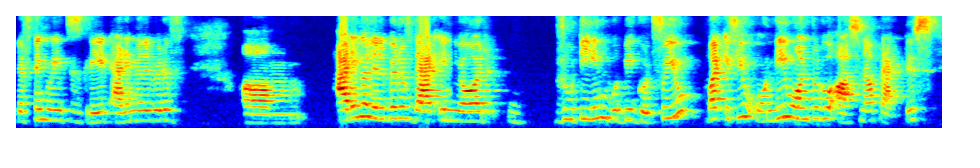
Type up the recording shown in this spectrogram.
Lifting weights is great. Adding a little bit of um, adding a little bit of that in your routine would be good for you. But if you only want to do asana practice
